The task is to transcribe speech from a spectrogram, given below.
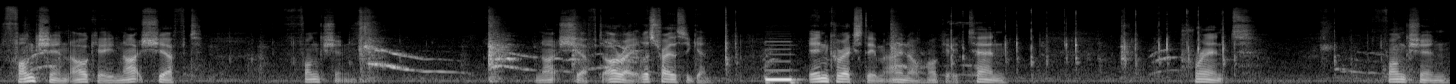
Function. Okay not shift. Function. Not shift. Alright let's try this again. Incorrect statement. I know. Okay 10 print. Function.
